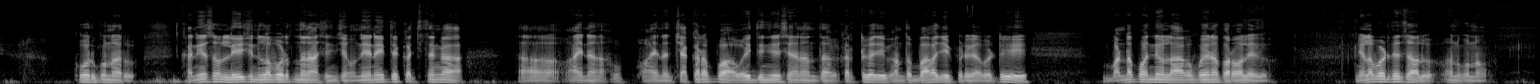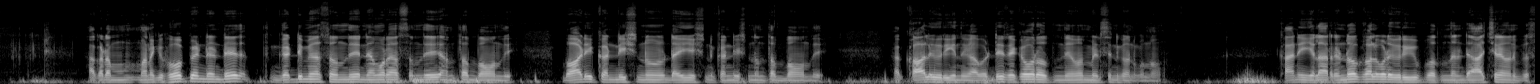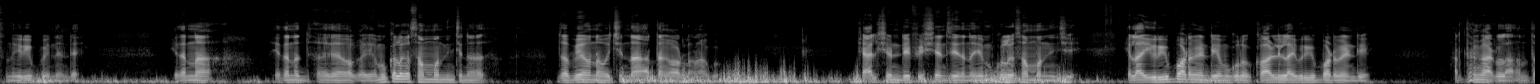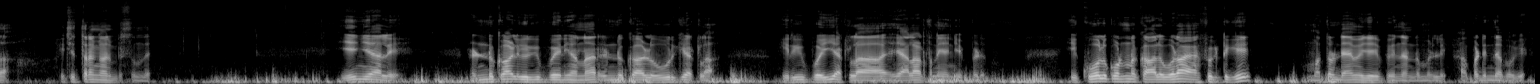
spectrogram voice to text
కోరుకున్నారు. కనీసం లేచి నిలబడుతుందని ఆశించాము. నేనైతే ఖచ్చితంగా ఆయన ఆయన చక్కరప్ప వైద్యం చేశాను. అంత కరెక్ట్గా చెప్పి అంత బాగా చెప్పాడు కాబట్టి బండ పందెం లేకపోయినా పర్వాలేదు. నిలబడితే చాలు అనుకున్నాం. అక్కడ మనకి హోప్ ఏంటంటే గడ్డి మేస్తుంది నెమరేస్తుంది అంతా బాగుంది. బాడీ కండిషను డైజెషన్ కండిషన్ అంతా బాగుంది. ఆ కాలు విరిగింది కాబట్టి రికవర్ అవుతుందేమో మెడిసిన్కి అనుకున్నాం. కానీ ఇలా రెండో కాలు కూడా విరిగిపోతుందంటే ఆశ్చర్యం అనిపిస్తుంది. విరిగిపోయిందంటే ఏదన్నా ఏదన్నా ఒక ఎముకలకు సంబంధించిన జబ్బు ఏమన్నా వచ్చిందా? అర్థం కావట్లేదు నాకు. కాల్షియం డెఫిషియన్సీ ఏదైనా ఎముకలకు సంబంధించి ఇలా విరిగిపోవడం ఏంటి? ఎముకలు కాళ్ళు ఇలా విరిగిపోవడం ఏంటి? అర్థం కావట్లా అంత? విచిత్రంగా అనిపిస్తుంది. ఏం చేయాలి? రెండు కాళ్ళు విరిగిపోయినాయి అన్న రెండు కాళ్ళు ఊరికి అట్లా విరిగిపోయి అట్లా ఏలాడుతున్నాయి అని చెప్పాడు. ఈ కోలుకుంటున్న కాలు కూడా ఎఫెక్ట్కి మొత్తం డ్యామేజ్ అయిపోయిందంట మళ్ళీ ఆ పడిన దెబ్బకి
